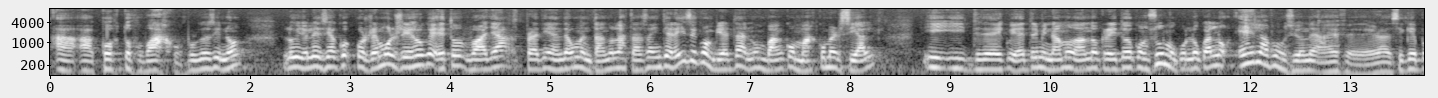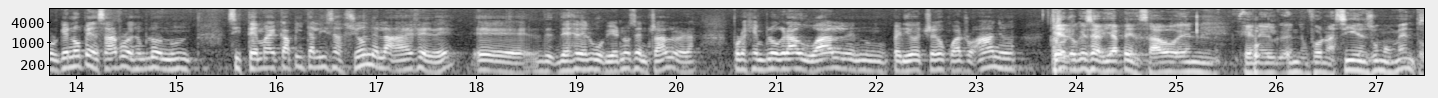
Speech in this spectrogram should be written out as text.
a, costos bajos, porque si no, lo que yo le decía, corremos el riesgo que esto vaya prácticamente aumentando las tasas de interés y se convierta en un banco más comercial y, y de terminamos dando crédito de consumo, lo cual no es la función de AFD. ¿verdad? Así que, ¿por qué no pensar, por ejemplo, en un sistema de capitalización de la AFD eh, desde el gobierno central, ¿verdad? por ejemplo, gradual en un periodo de tres o cuatro años? ¿Qué es lo que se había pensado en, en, el, en Fonacid en su momento?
